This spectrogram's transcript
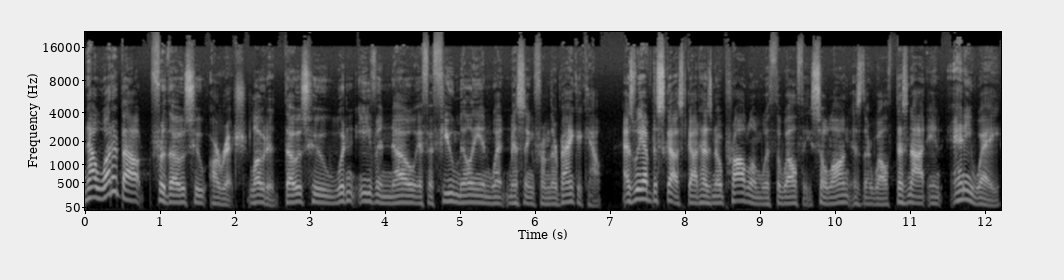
Now, what about for those who are rich, loaded, those who wouldn't even know if a few million went missing from their bank account? As we have discussed, God has no problem with the wealthy so long as their wealth does not in any way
